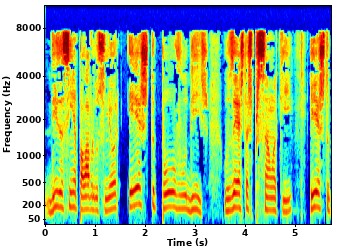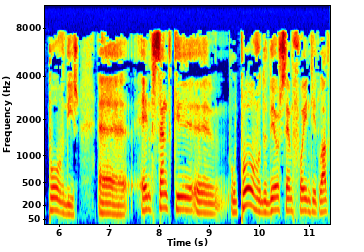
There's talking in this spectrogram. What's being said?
Diz assim a palavra do Senhor, este povo diz. Usei esta expressão aqui, este povo diz. Uh, é interessante que o povo de Deus sempre foi intitulado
